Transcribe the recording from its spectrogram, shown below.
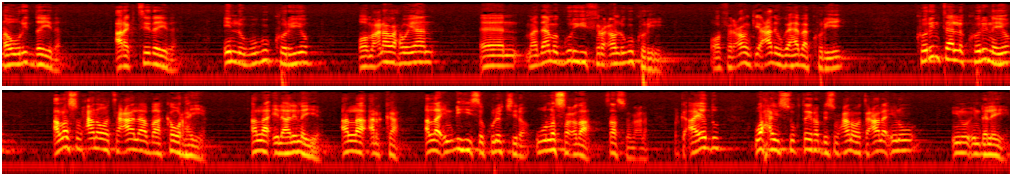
dhowridayda aragtidayda in lagugu koriyo oo macnaha waxa weeyaan maadaama gurigii fircoon lagu koriyey oo fircoonkii cadowga ahabaa koriyey. Korintaa la korinayo allah subxaana wa tacaala baa ka warhaya. Allah ilaalinaya allah arka allah indhihiisa kula jira wuu la socdaa saas way macnaha. Marka aayaddu waxay sugtay rabbi subxaana wa tacaala inuu inuu indhaleeyahy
